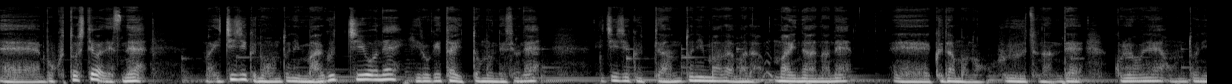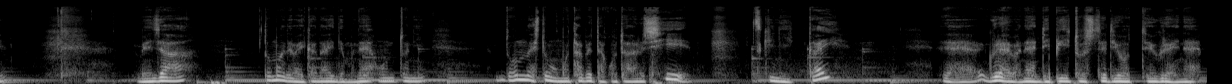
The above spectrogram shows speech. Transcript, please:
えー、僕としてはですね、まあ、一軸の本当に間口をね、広げたいと思うんですよね。一軸って本当にまだまだマイナーなね、えー、果物、フルーツなんで、これをね、本当にメジャーとまではいかないでもね、本当にどんな人ももう食べたことあるし月に1回、えー、ぐらいはねリピートしてるよっていうぐらいね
